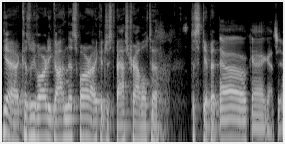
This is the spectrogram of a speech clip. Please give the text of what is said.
Yeah, because we've already gotten this far, I could just fast travel to to skip it. Oh, okay, I got you.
